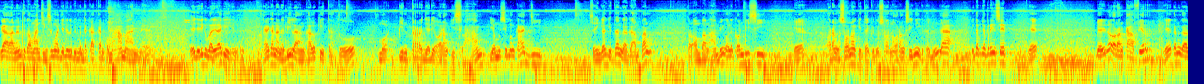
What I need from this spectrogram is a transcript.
nggak karena itu tukang mancing semua jadi lebih mendekatkan pemahaman ya. ya jadi kembali lagi. Makanya kan anda bilang kalau kita tuh mau pinter jadi orang Islam ya mesti mengkaji. Sehingga kita nggak gampang terombang ambing oleh kondisi ya. Orang ke sono kita ikut ke sono. Orang sini kita enggak kita punya prinsip ya biarin orang kafir ya kan nggak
